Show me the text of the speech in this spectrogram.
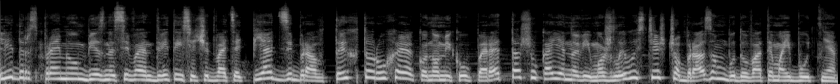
Лідер з преміум бізнес івент 2025 зібрав тих, хто рухає економіку вперед та шукає нові можливості, щоб разом будувати майбутнє.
